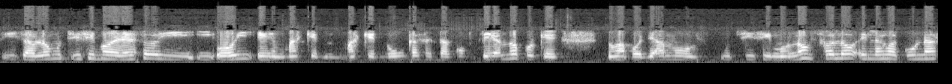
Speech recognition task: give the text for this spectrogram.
Sí, se habló muchísimo de eso y, hoy eh, más que más que nunca se está cumpliendo porque nos apoyamos muchísimo, no solo en las vacunas,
